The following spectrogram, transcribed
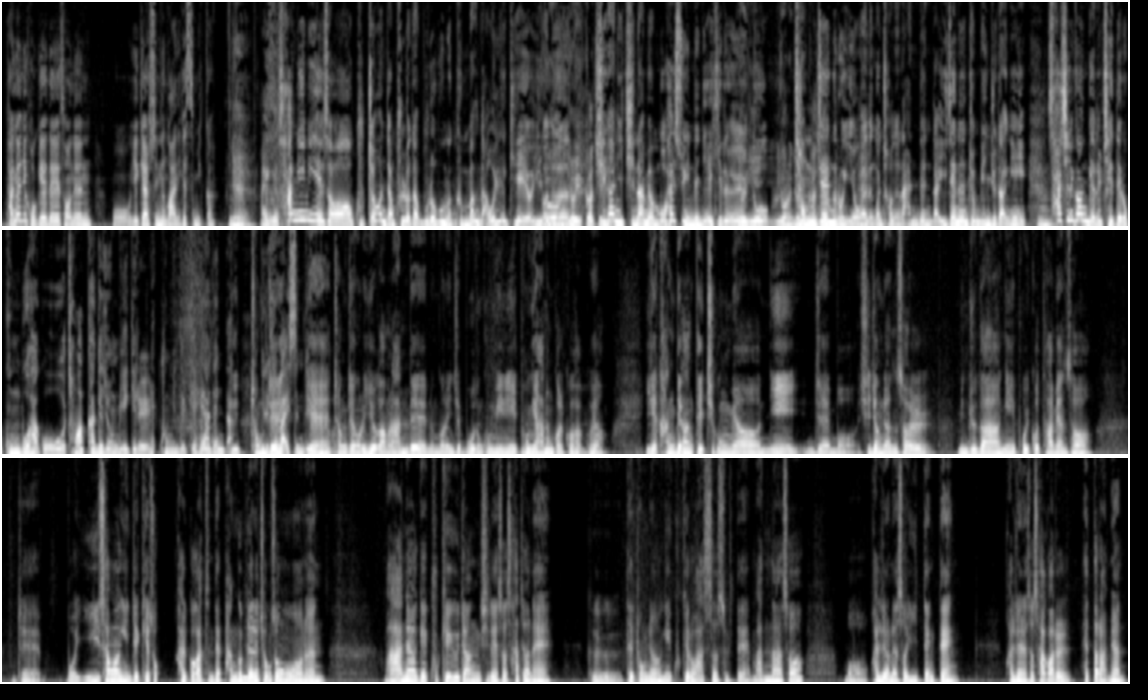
당연히 거기에 대해서는 뭐 얘기할 수 있는 거 아니겠습니까? 예. 아니 그 상임위에서 국정원장 불러다 물어보면 금방 나올 얘기예요. 이거는, 이거는 여기까지. 시간이 지나면 뭐 할 수 있는 얘기를 여기- 또 정쟁으로 하고. 이용하는 예. 건 저는 안 된다. 이제는 좀 민주당이 음. 사실관계를 제대로 공부하고 정확하게 좀 얘기를 해- 국민들께 해야 된다. 이 정쟁, 이렇게 말씀드려요. 예, 정쟁으로 이어가면 안 되는 거는 이제 모든 국민이 동의하는 걸 음. 것 같고요. 이게 강대강 대치 국면이 이제 뭐 시정연설 민주당이 보이콧하면서 이제 뭐 이 상황이 이제 계속 갈 것 같은데 방금 전에 정성호 의원은 만약에 국회의장실에서 사전에 그 대통령이 국회로 왔었을 때 만나서 뭐 관련해서 이 땡땡 관련해서 사과를 했더라면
